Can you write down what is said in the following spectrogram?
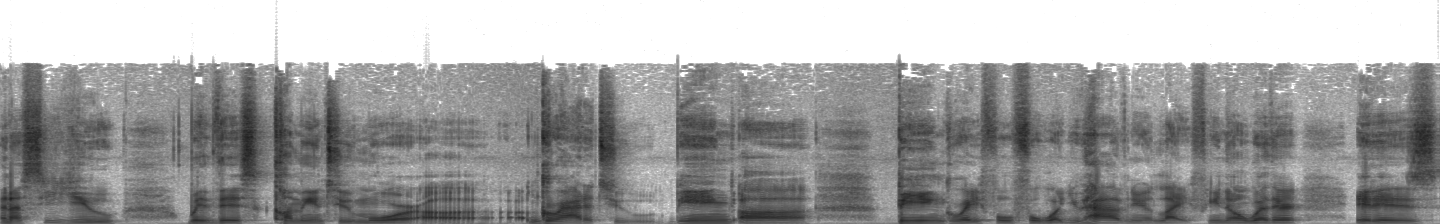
And i see you with this coming into more uh, gratitude being uh, being grateful for what you have in your life you know whether it is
